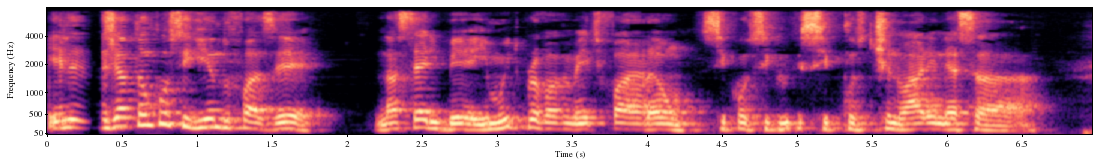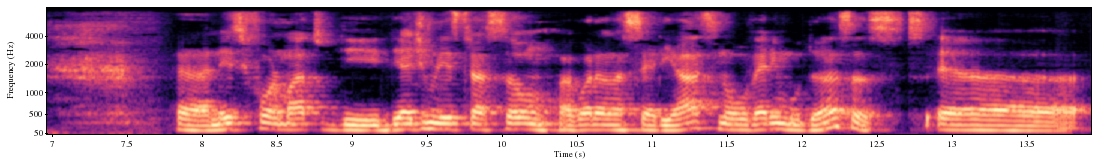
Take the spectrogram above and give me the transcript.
Eles já estão conseguindo fazer na Série B e muito provavelmente farão se, se continuarem nessa uh, nesse formato de, de, administração agora na Série A, se não houverem mudanças, uh,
